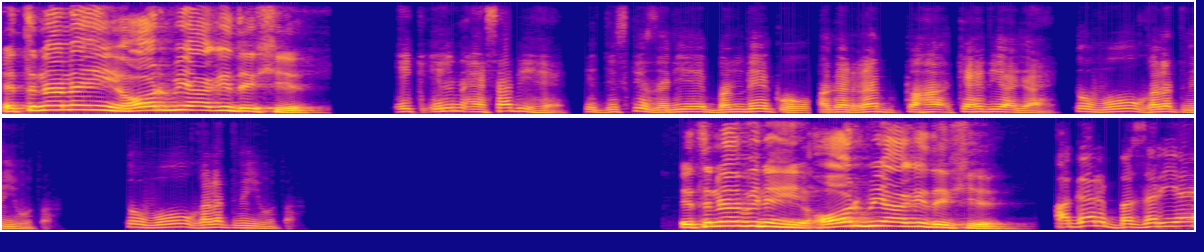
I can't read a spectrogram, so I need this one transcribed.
इतना नहीं और भी आगे देखिए। एक इल्म ऐसा भी है कि जिसके ज़रिए बंदे को अगर रब कहा कह दिया जाए तो वो गलत नहीं होता। तो वो गलत नहीं होता। इतना भी नहीं और भी आगे देखिए। अगर बजरिया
